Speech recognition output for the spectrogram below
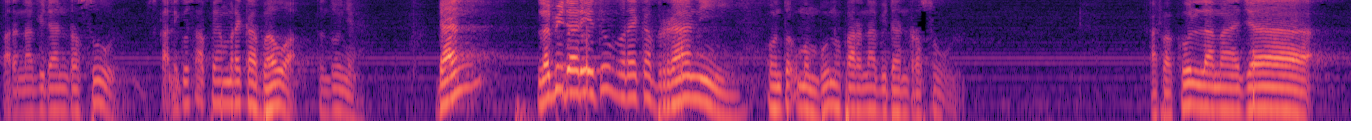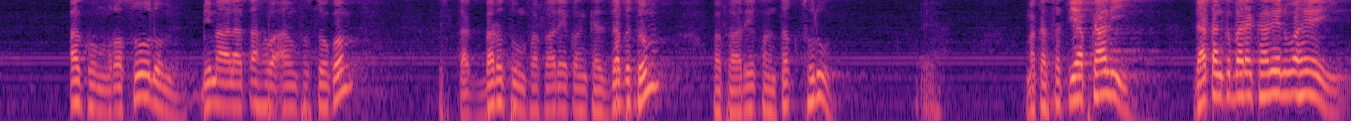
para nabi dan rasul sekaligus apa yang mereka bawa tentunya. Dan lebih dari itu mereka berani untuk membunuh para nabi dan rasul. Afakullama ja'akum rasulun bima la tahwa anfusukum istakbartum fa fariqan kadzabtum wa fariqan taqtulun. Ya maka setiap kali datang kepada kalian wahai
